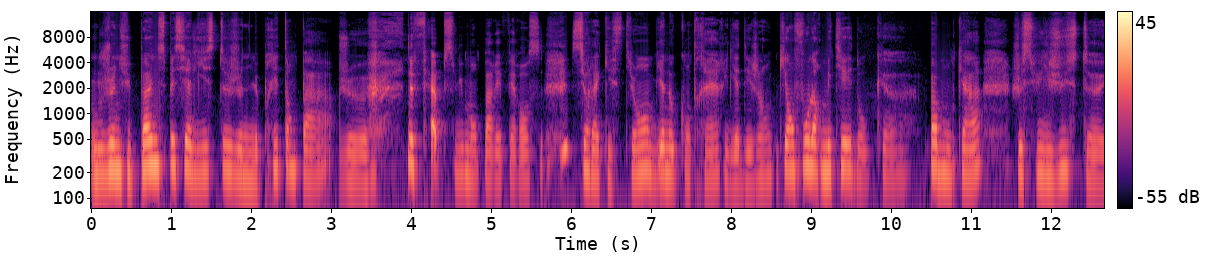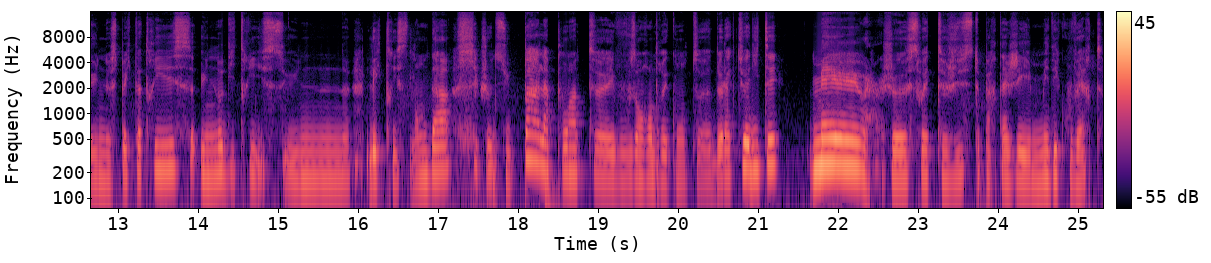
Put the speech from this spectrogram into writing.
je ne suis pas une spécialiste, je ne le prétends pas, je ne fais absolument pas référence sur la question, bien au contraire, il y a des gens qui en font leur métier, donc euh, mon cas. Je suis juste une spectatrice, une auditrice, une lectrice lambda. Je ne suis pas à la pointe, et vous vous en rendrez compte, de l'actualité. Mais voilà, je souhaite juste partager mes découvertes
